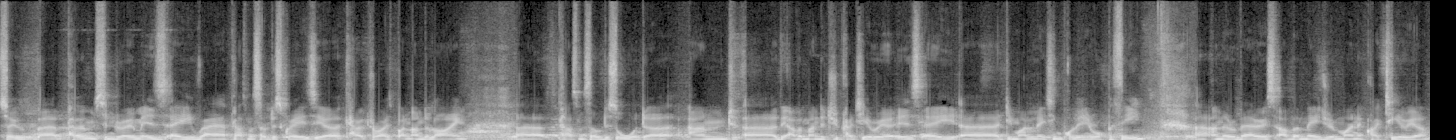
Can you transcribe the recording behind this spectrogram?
So, uh, POEMS syndrome is a rare plasma cell dyscrasia characterized by an underlying uh, plasma cell disorder, and uh, the other mandatory criteria is a uh, demyelinating polyneuropathy, uh, and there are various other major and minor criteria.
